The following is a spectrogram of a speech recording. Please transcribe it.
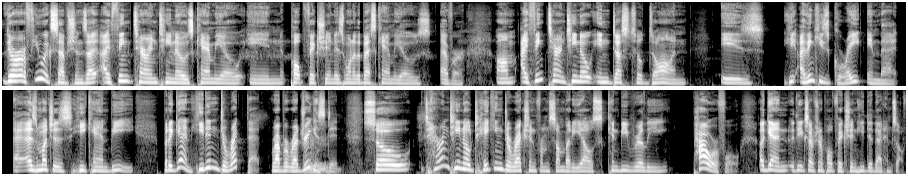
there are a few exceptions. I, I think tarantino's cameo in pulp fiction is one of the best cameos ever. Um, i think tarantino in Dusk till dawn is he I think he's great in that as much as he can be. But again, he didn't direct that. Robert Rodriguez mm-hmm. did. So Tarantino taking direction from somebody else can be really powerful. Again, with the exception of Pulp Fiction, he did that himself.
